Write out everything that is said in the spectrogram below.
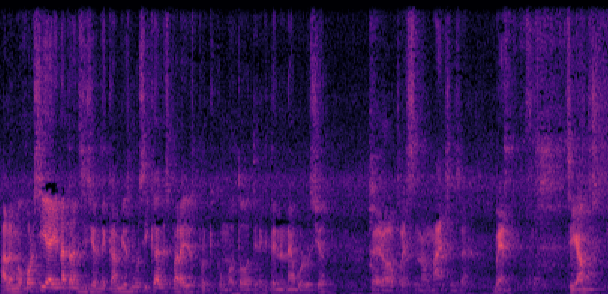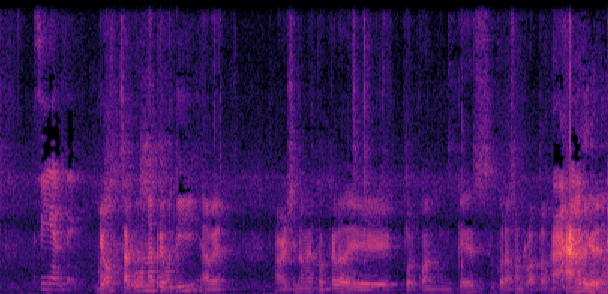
A lo mejor sí hay una transición de cambios musicales para ellos porque como todo tiene que tener una evolución. Pero pues no manches, o sea. Bueno, Sí. sigamos. Siguiente. Yo saco una preguntilla, a ver, a ver si no me toca la de por cuán, qué es el corazón roto. Ah, no te creas.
